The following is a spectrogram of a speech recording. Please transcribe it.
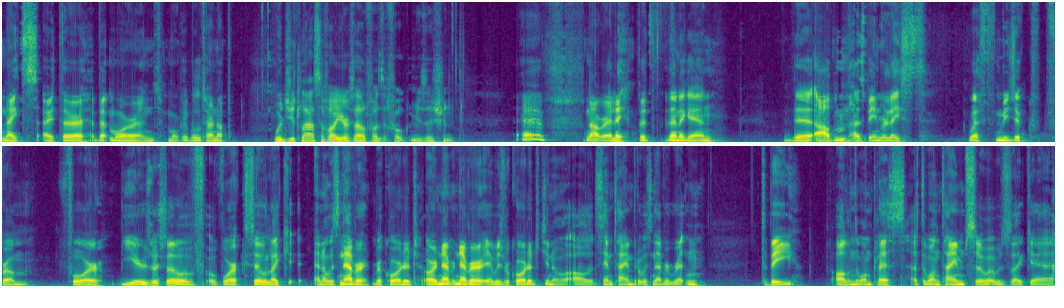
nights out there a bit more, and more people turn up. Would you classify yourself as a folk musician? Uh, not really, but then again, the album has been released with music from four years or so of, of work. So like, and it was never recorded, or never never it was recorded, you know, all at the same time, but it was never written to be all in the one place at the one time. So it was like, uh,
